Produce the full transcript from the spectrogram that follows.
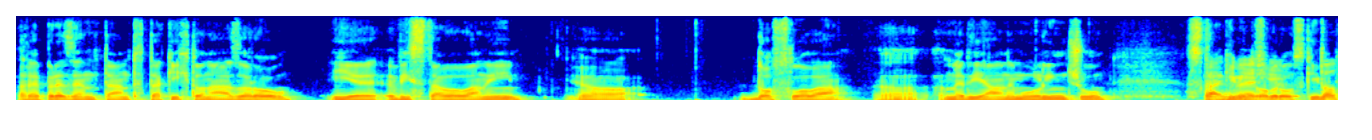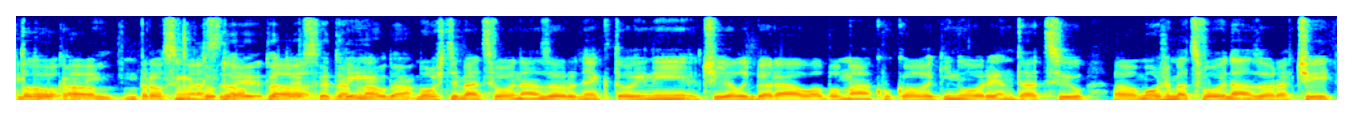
Reprezentant takýchto názorov je vystavovaný doslova e, mediálnemu linču s Pán takými obrovskými toto, titulkami. uh, prosím vás, toto, no, je, toto je uh, sveta vy pravda. Môžete mať svoj názor, niekto iný, či je liberál, alebo má akúkoľvek inú orientáciu. Uh, Môže mať svoj názor. A či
